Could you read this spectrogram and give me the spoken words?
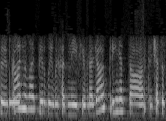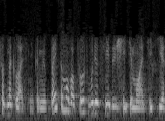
э, правило, первые выходные февраля принято встречаться с одноклассниками. Поэтому вопрос будет в следующей тематике.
